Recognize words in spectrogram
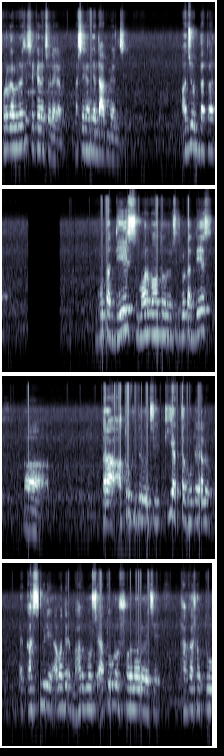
প্রোগ্রাম রয়েছে, সেখানে চলে গেল। আর সেখানে গিয়ে দাঁত মেলছে। আজব ব্যাপার। গোটা দেশ মর্মাহত রয়েছে। গোটা দেশ তারা আতঙ্কিত রয়েছে। কি একটা ঘটে গেল? কাশ্মীরে আমাদের ভারতবর্ষে এতগুলো সৈন্য রয়েছে। থাকা সত্ত্বেও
